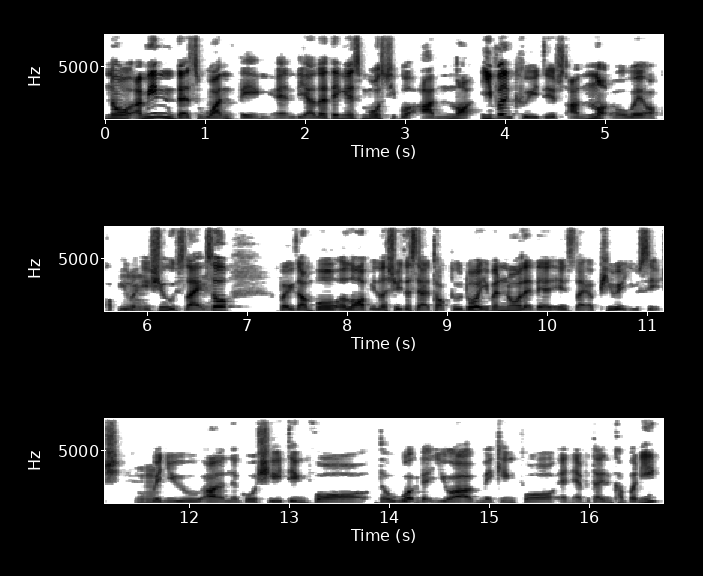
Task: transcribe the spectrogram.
No, I mean, that's one thing. And the other thing is most people are not, even creatives, are not aware of copyright Mm. issues. Like, so, for example, a lot of illustrators that I talk to don't even know that there is like a period usage Mhm. when you are negotiating for the work that you are making for an advertising company.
